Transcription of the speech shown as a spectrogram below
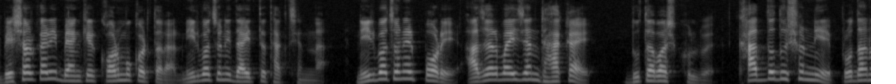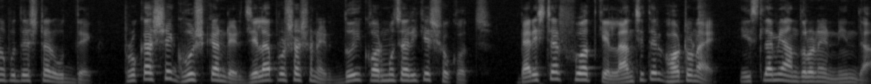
বেসরকারি ব্যাংকের কর্মকর্তারা নির্বাচনী দায়িত্বে থাকছেন না। নির্বাচনের পরে আজারবাইজান ঢাকায় দূতাবাস খুলবে। খাদ্য দূষণ নিয়ে প্রধান উপদেষ্টার উদ্বেগ। প্রকাশ্যে ঘুষকাণ্ডের জেলা প্রশাসনের দুই কর্মচারীকে শোকজ। ব্যারিস্টার ফুয়াদকে লাঞ্ছিতের ঘটনায় ইসলামী আন্দোলনের নিন্দা।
